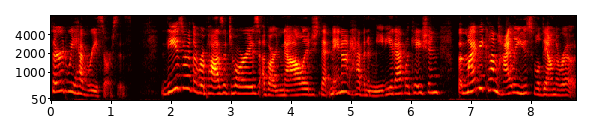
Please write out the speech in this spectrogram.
Third, we have resources. These are the repositories of our knowledge that may not have an immediate application, but might become highly useful down the road.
